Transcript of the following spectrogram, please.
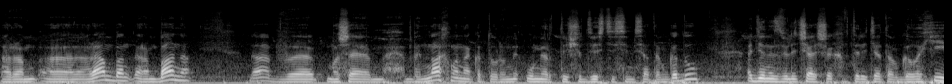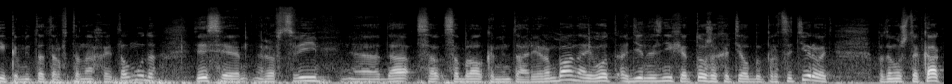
Рам, э, Рамбан, Рамбана – да, в Моше бен Нахмана, который умер в 1270 году, один из величайших авторитетов Галахии, комментаторов Танаха и Талмуда. Здесь э, Равцви э, да, со собрал комментарии Рамбана, и вот один из них я тоже хотел бы процитировать, потому что как,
